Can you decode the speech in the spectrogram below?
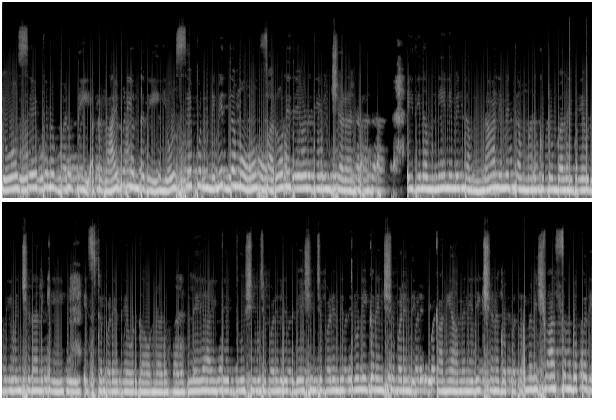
యోసేపును బట్టి అక్కడ రాయబడి ఉంటది యోసేపు నిమిత్తము ఫరోని దేవుడు దీవించాడంట. ఈ దినం నీ నిమిత్తం నా నిమిత్తం మన కుటుంబాన్ని దేవుడు దీవించడానికి ఇష్టపడే దేవుడుగా ఉన్నాడు. లేయా అయితే దూషించబడింది ద్వేషించబడింది తృణీకరించబడింది. కానీ ఆమె నిరీక్షణ గొప్పది ఆమె విశ్వాసం గొప్పది.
